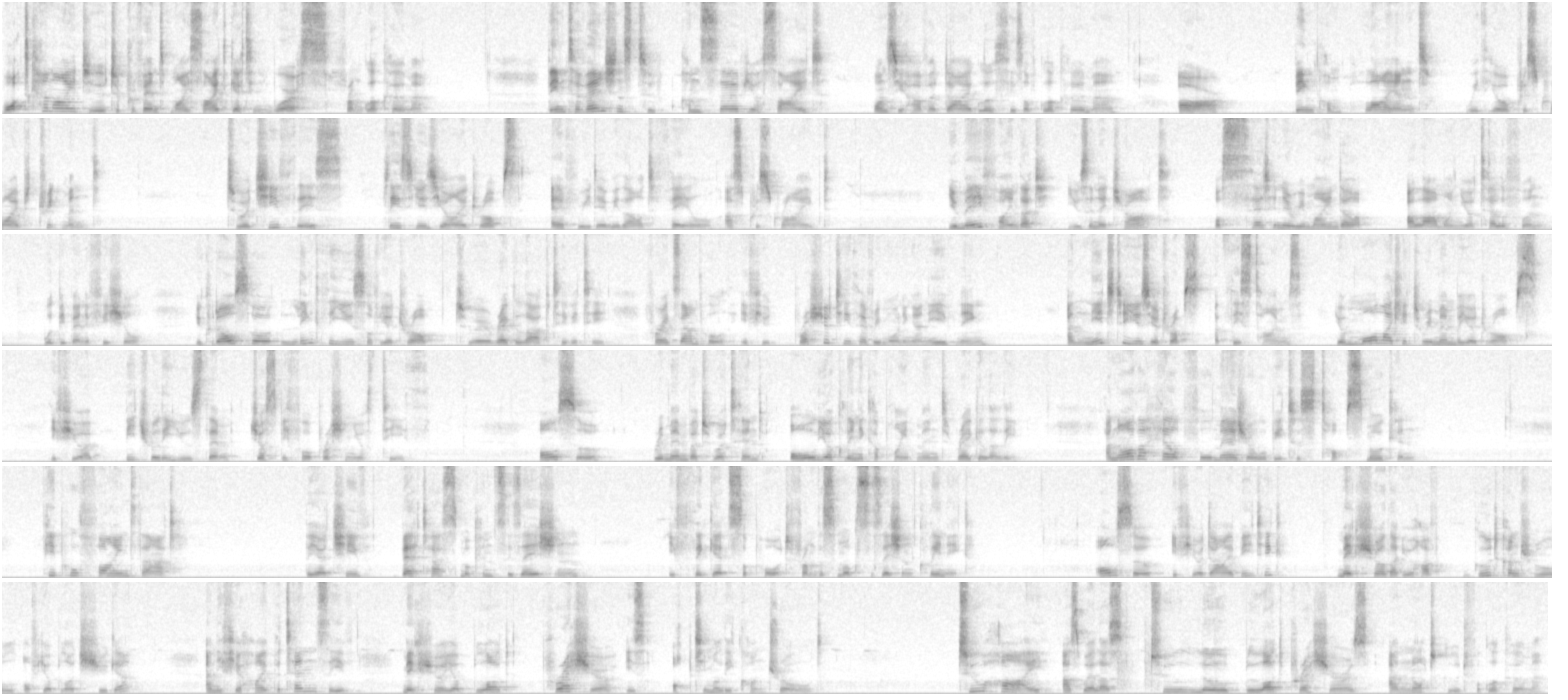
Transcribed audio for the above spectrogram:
What can I do to prevent my sight getting worse from glaucoma? The interventions to conserve your sight once you have a diagnosis of glaucoma are being compliant with your prescribed treatment. To achieve this, please use your eye drops every day without fail as prescribed. You may find that using a chart or setting a reminder alarm on your telephone would be beneficial. You could also link the use of your drop to a regular activity. For example, if you brush your teeth every morning and evening and need to use your drops at these times, you're more likely to remember your drops if you habitually use them just before brushing your teeth. Also, remember to attend all your clinic appointments regularly. Another helpful measure will be to stop smoking. People find that they achieve better smoking cessation if they get support from the smoke cessation clinic. Also, if you're diabetic, make sure that you have good control of your blood sugar. And if you're hypertensive, make sure your blood pressure is optimally controlled. Too high as well as too low blood pressures are not good for glaucoma.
